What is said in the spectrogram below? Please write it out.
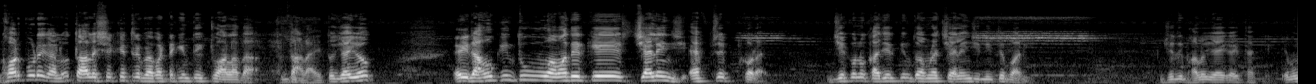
ঘর পড়ে গেল, তাহলে সেক্ষেত্রে ব্যাপারটা কিন্তু একটু আলাদা দাঁড়ায়। তো যাই হোক এই রাহু কিন্তু আমাদেরকে চ্যালেঞ্জ অ্যাকসেপ্ট করায়। যে কোনো কাজের কিন্তু আমরা চ্যালেঞ্জ নিতে পারি, যদি ভালো জায়গায় থাকে এবং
